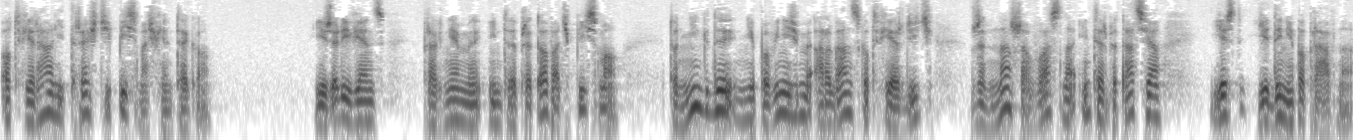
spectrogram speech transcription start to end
otwierali treści Pisma Świętego. Jeżeli więc pragniemy interpretować Pismo, to nigdy nie powinniśmy arogancko twierdzić, że nasza własna interpretacja jest jedynie poprawna.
